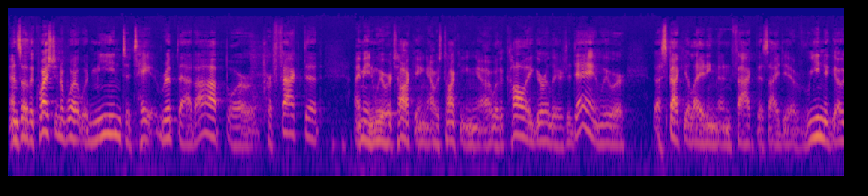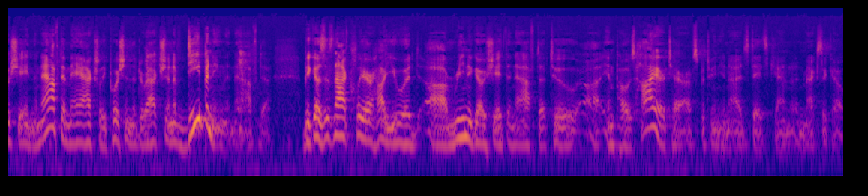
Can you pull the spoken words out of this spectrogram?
And so the question of what it would mean to take, rip that up or perfect it, I mean, we were talking, I was talking uh, with a colleague earlier today, and we were uh, speculating that, in fact, this idea of renegotiating the NAFTA may actually push in the direction of deepening the NAFTA, because it's not clear how you would uh, renegotiate the NAFTA to uh, impose higher tariffs between the United States, Canada, and Mexico.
